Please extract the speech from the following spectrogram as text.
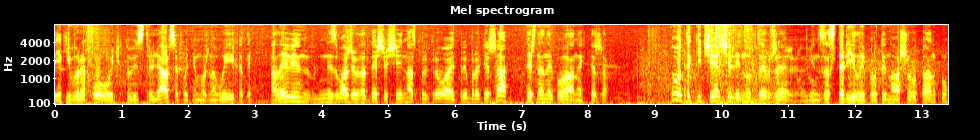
які вираховують, хто відстрілявся, потім можна виїхати. Але він не зважив на те, що ще й нас прикриває три братіша, теж на непоганих тяжах. Ну, от такі Черчиллі, ну це вже він застарілий проти нашого танку.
